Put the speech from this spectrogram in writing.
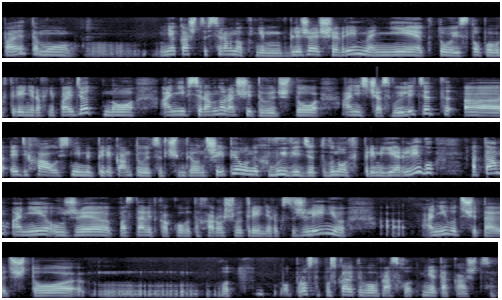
Поэтому, э, мне кажется, все равно к ним в ближайшее время никто из топовых тренеров не пойдет, но они все равно рассчитывают, что они сейчас вылетят, э, Эдди Хау с ними перекантуется в чемпионшипе, он их выведет вновь в премьер-лигу, а там они уже поставят какого-то хорошего тренера. К сожалению, э, они вот считают, что вот просто пускают его в расход, мне так кажется.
